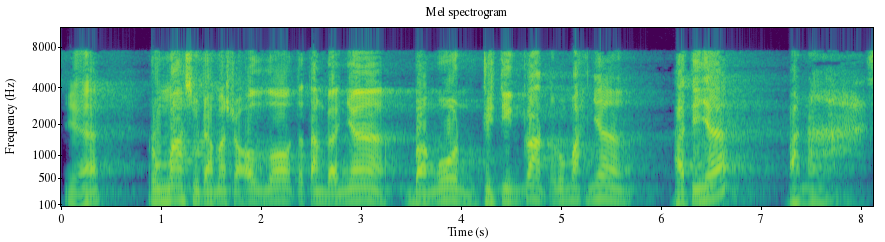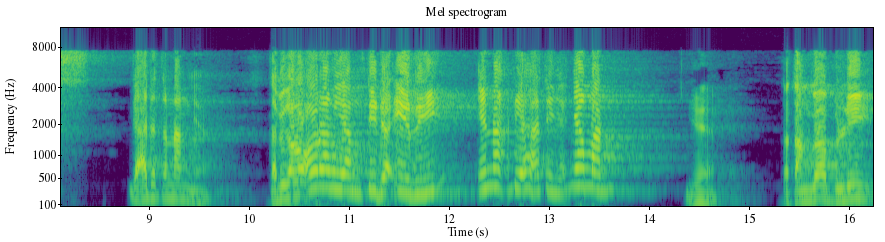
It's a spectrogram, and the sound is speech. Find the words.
Ya, Rumah sudah Masya Allah tetangganya bangun di tingkat rumahnya. Hatinya panas. Gak ada tenangnya. Tapi kalau orang yang tidak iri, enak dia hatinya, nyaman. Ya. Tetangga beli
